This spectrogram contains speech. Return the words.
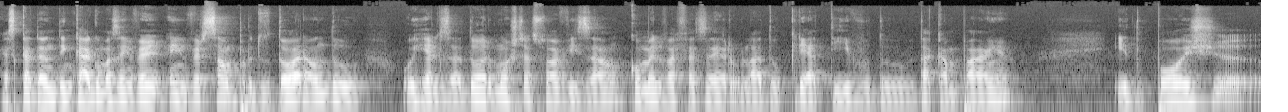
esse caderno de encargo, mas em, ve- em versão produtora, onde o, o realizador mostra a sua visão, como ele vai fazer o lado criativo do, da campanha, e depois eh,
